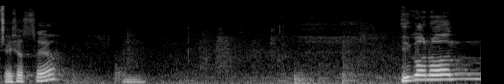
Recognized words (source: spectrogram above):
되셨어요? 이거는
